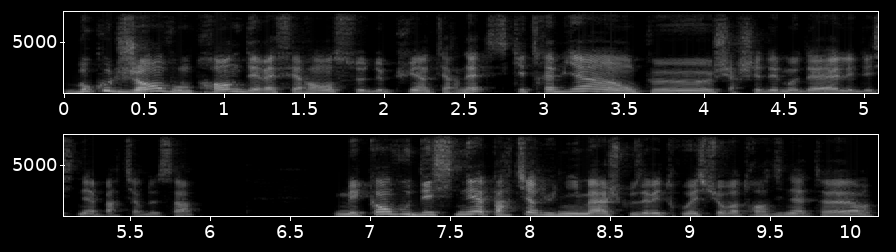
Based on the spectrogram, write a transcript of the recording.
Beaucoup de gens vont prendre des références depuis Internet, ce qui est très bien, on peut chercher des modèles et dessiner à partir de ça. Mais quand vous dessinez à partir d'une image que vous avez trouvée sur votre ordinateur,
